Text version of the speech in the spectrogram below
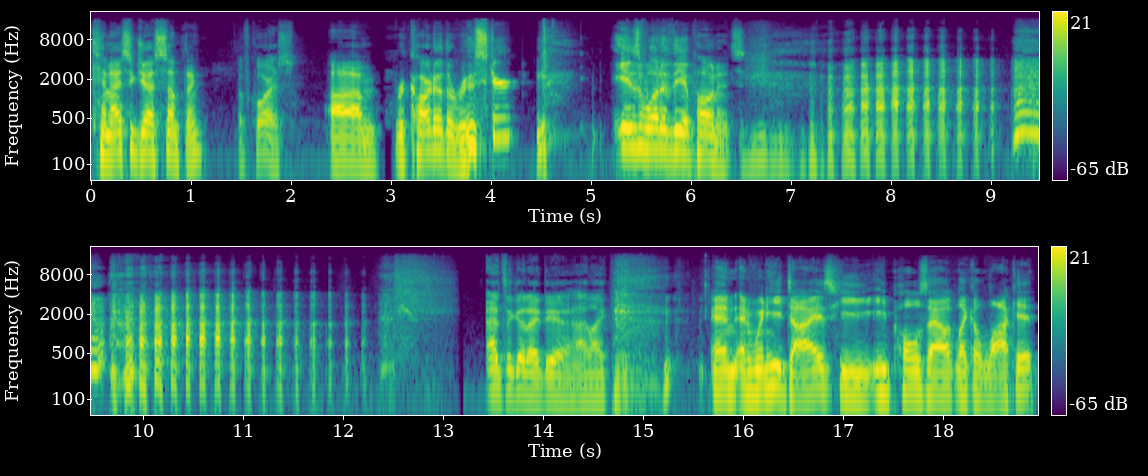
Can I suggest something? Of course. Um, Ricardo the Rooster is one of the opponents. That's a good idea. I like that. And and when he dies, he he pulls out like a locket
